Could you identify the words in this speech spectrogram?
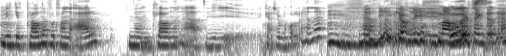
Mm. vilket planen fortfarande är. Men planen är att vi kanske behåller henne. Att vi ska bli mammor Oops. tänkte jag.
